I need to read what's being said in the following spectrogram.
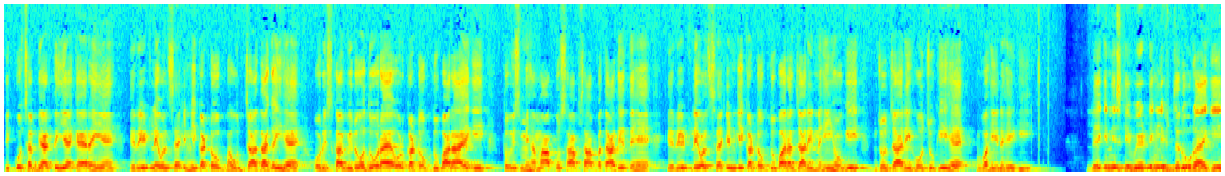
कि कुछ अभ्यर्थी यह कह रहे हैं कि रेट लेवल सेकंड की कट ऑफ़ बहुत ज़्यादा गई है और इसका विरोध हो रहा है और कट ऑफ़ दोबारा आएगी। तो इसमें हम आपको साफ़ साफ़ बता देते हैं कि रेट लेवल सेकंड की कट ऑफ़ दोबारा जारी नहीं होगी। जो जारी हो चुकी है, वही रहेगी। लेकिन इसकी वेटिंग लिस्ट ज़रूर आएगी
